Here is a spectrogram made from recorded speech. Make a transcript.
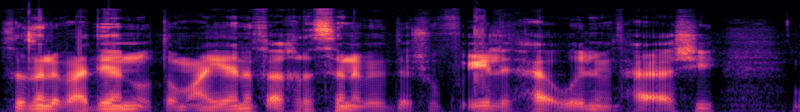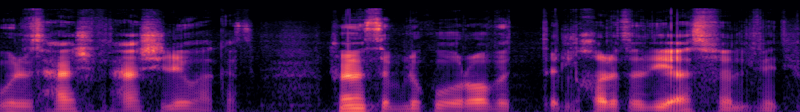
السنة اللي بعديها نقطة معينة في آخر السنة بيبدأ يشوف إيه اللي اتحقق وايه اللي متحققش واللي متحققش متحققش ليه وهكذا. فأنا سيب لكم رابط الخريطة دي أسفل الفيديو.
